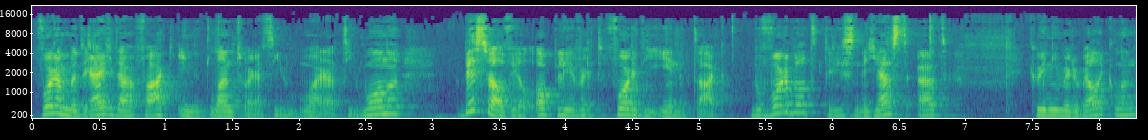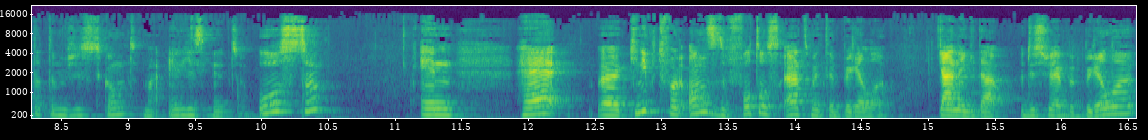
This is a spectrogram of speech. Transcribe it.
voor een bedrag dat vaak in het land waar die, waar die wonen best wel veel oplevert voor die ene taak. Bijvoorbeeld, er is een gast uit, ik weet niet meer welk land dat hem juist komt, maar ergens in het oosten. En hij uh, knipt voor ons de foto's uit met de brillen. Kan ik dat? Dus we hebben brillen,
